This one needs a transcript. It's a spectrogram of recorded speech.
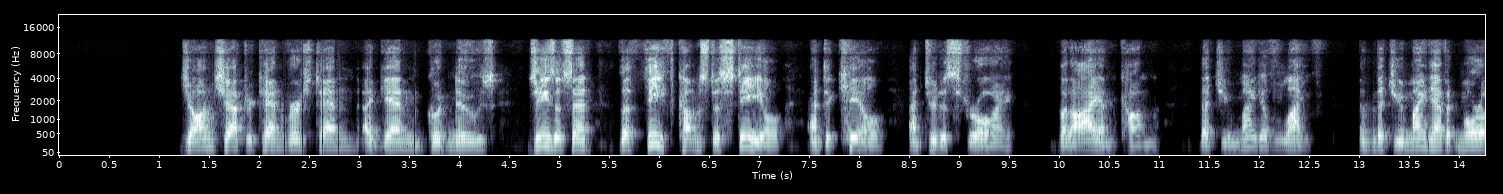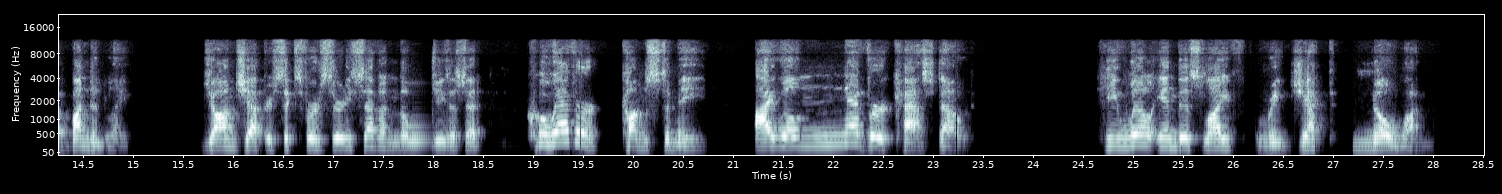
John chapter 10, verse 10, again, good news. Jesus said, The thief comes to steal and to kill and to destroy, but I am come that you might have life and that you might have it more abundantly. John chapter 6, verse 37, the Lord Jesus said, Whoever comes to me, I will never cast out. He will in this life reject no one,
